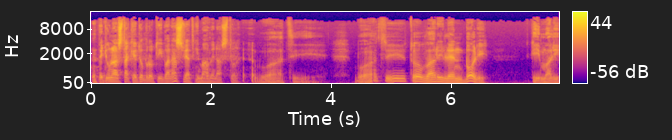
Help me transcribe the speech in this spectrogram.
Veď u nás také dobroty iba na sviatky máme na stole. Bohatí, bohatí to vari len boli, kým mali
